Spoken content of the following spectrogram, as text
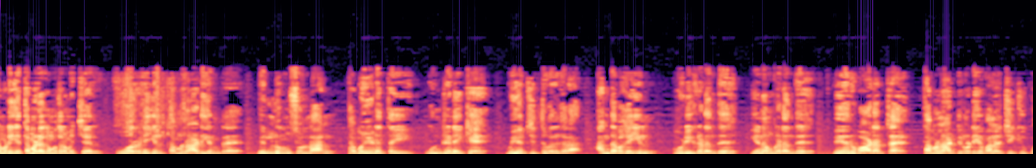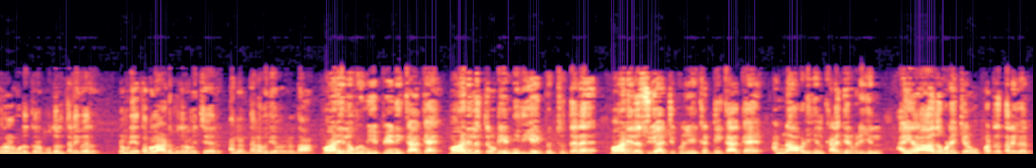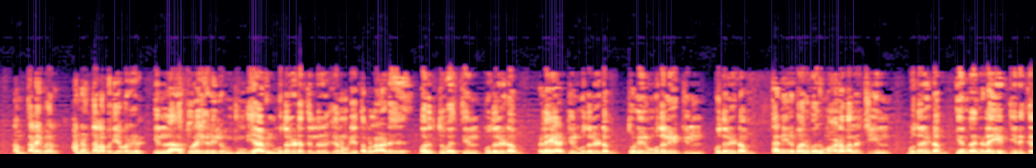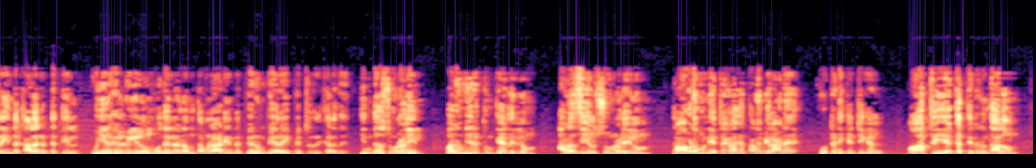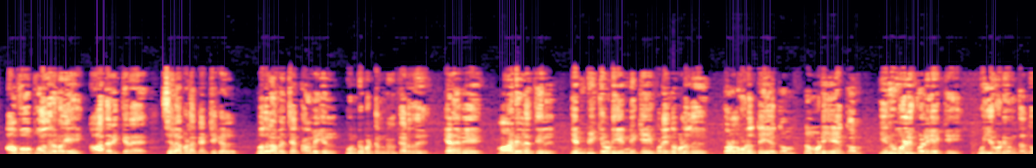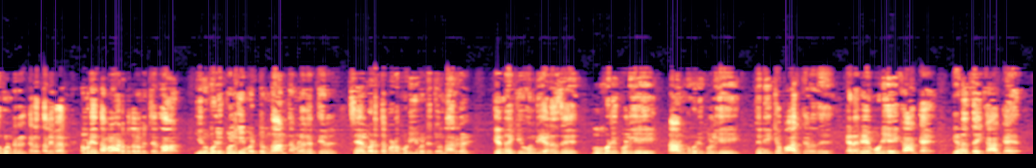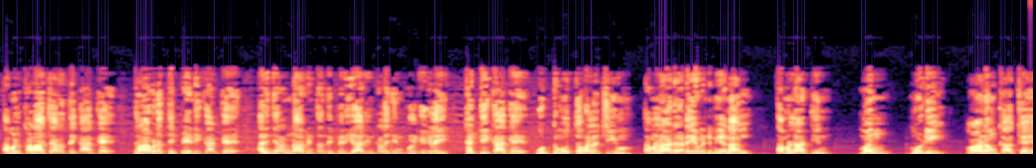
நம்முடைய தமிழக முதலமைச்சர் ஓரணியில் தமிழ்நாடு என்ற வெல்லும் சொல்லால் தமிழினத்தை ஒன்றிணைக்க முயற்சித்து வருகிறார். அந்த வகையில் மொழி கடந்து இனம் கடந்து வேறுபாடற்ற தமிழ்நாட்டினுடைய வளர்ச்சிக்கு குரல் கொடுக்கிற முதல் தலைவர் நம்முடைய தமிழ்நாடு முதலமைச்சர் அண்ணன் தளபதி அவர்கள்தான். மாநில உரிமையை பேணி காக்க மாநிலத்தினுடைய நிதியை பெற்றுத்தர மாநில சுயாட்சி கொள்கையை கட்டி காக்க அண்ணா வழியில் கலைஞர் வழியில் அயராது உழைக்கிற ஒப்பற்ற தலைவர் நம் தலைவர் அண்ணன் தளபதி அவர்கள். எல்லா துறைகளிலும் இந்தியாவில் முதலிடத்தில் இருக்கிற நம்முடைய தமிழ்நாடு மருத்துவத்தில் முதலிடம் விளையாட்டில் முதலிடம் தொழில் முதலீட்டில் முதலிடம் தனிநபர் வருமான வளர்ச்சியில் முதலிடம் என்ற நிலையை எட்டியிருக்கிற இந்த காலகட்டத்தில் உயர்கல்வியிலும் முதலிடம் தமிழ்நாடு என்ற பெரும் பெயரை பெற்றிருக்கிறது. இந்த சூழலில் வரும் இருக்கும் தேர்தலிலும் அரசியல் சூழ்நிலையிலும் திராவிட முன்னேற்ற கழக தலைமையிலான கூட்டணி கட்சிகள் மாற்று இயக்கத்தில் இருந்தாலும் அவ்வப்போது நமக்கு ஆதரிக்கிற சில பல கட்சிகள் முதலமைச்சர் தலைமையில் ஒன்றுபட்டு எனவே மாநிலத்தில் எம்பிக்களுடைய எண்ணிக்கை குறைந்த பொழுது குரல் கொடுத்த இயக்கம் நம்முடைய இயக்கம். இருமொழி கொள்கைக்கு உயிருடன் தந்து கொண்டிருக்கிற தலைவர் நம்முடைய தமிழ்நாடு முதலமைச்சர் தான். இருமொழி கொள்கை மட்டும்தான் தமிழகத்தில் செயல்படுத்தப்பட முடியும் என்று சொன்னார்கள். இன்றைக்கு ஒன்றிய அரசு மும்மொழி கொள்கையை நான்கு மொழி கொள்கையை திணிக்க பார்க்கிறது. எனவே மொழியை காக்க இனத்தை காக்க தமிழ் கலாச்சாரத்தை காக்க திராவிடத்தை பேணி காக்க அறிஞர் அண்ணாவின் தந்தை பெரியாரின் கலைஞரின் கொள்கைகளை கட்டி காக்க ஒட்டுமொத்த வளர்ச்சியும் தமிழ்நாடு அடைய வேண்டுமேனால் தமிழ்நாட்டின் மண் மொழி மானம் காக்க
